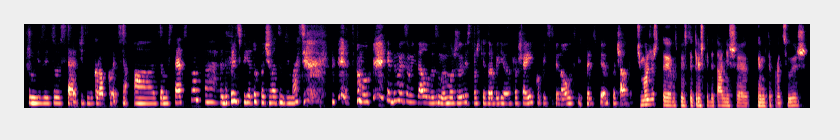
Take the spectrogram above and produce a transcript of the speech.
Що мені здається, ось все типу викоробкуватися. А за мистецтво, да, в принципі, я тут почала цим займатися. Тому я думаю, це мені дало би можливість трошки заробити грошей, купити собі ноут і в принципі почати. Чи можеш ти розповісти трішки детальніше, ким ти працюєш?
